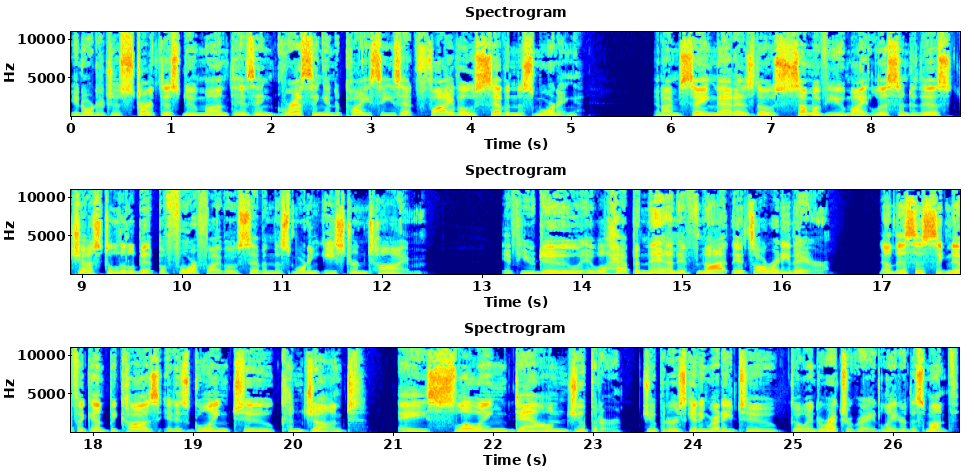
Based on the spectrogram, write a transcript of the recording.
in order to start this new month is ingressing into Pisces at 5:07 this morning. And I'm saying that as though some of you might listen to this just a little bit before 5:07 this morning Eastern Time. If you do, it will happen then. If not, it's already there. Now this is significant because it is going to conjunct a slowing down Jupiter. Jupiter is getting ready to go into retrograde later this month.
